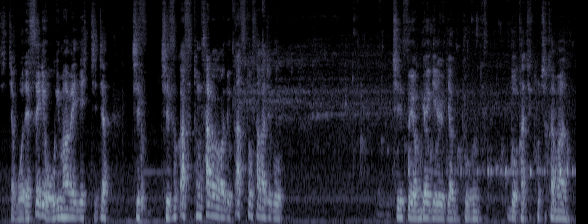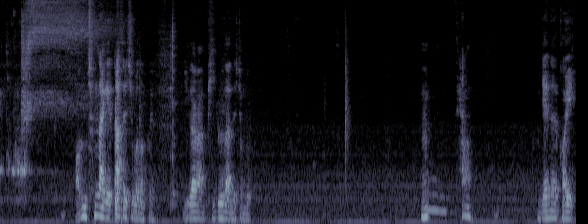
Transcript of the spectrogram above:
진짜 모델 3 오기만 하면 이게 진짜 지, 지수 가스통 사러 가가지고 가스통 사가지고 지수 연결기를 위한 부분도 같이 도착하면 엄청나게 가스를 집어넣을 거예요. 이거랑 비교도 안 될 정도. 음, 향. 얘는 거의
